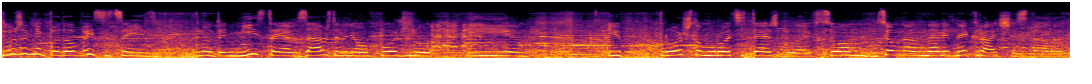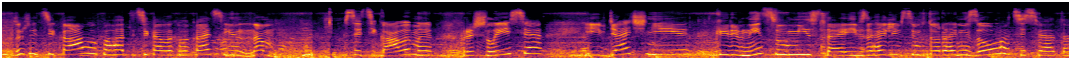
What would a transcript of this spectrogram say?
Дуже мені подобається цей ну, день міста, я завжди на нього ходжу. І, і в прошлому році теж була, і в цьому, в цьому нам навіть найкраще стало. Дуже цікаво, багато цікавих локацій. Нам все цікаве. Ми прийшлися і вдячні керівництву міста і взагалі всім, хто організовував ці свято.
